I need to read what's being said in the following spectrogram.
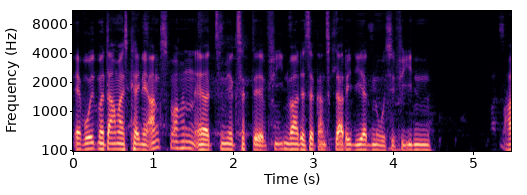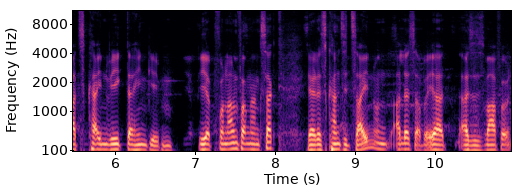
er wollte mir damals keine Angst machen. Er hat zu mir gesagt, für ihn war das eine ganz klare Diagnose. Für ihn hat es keinen Weg dahin gegeben. Ich habe von Anfang an gesagt, ja, das kann sie sein und alles, aber er hat, also es war für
